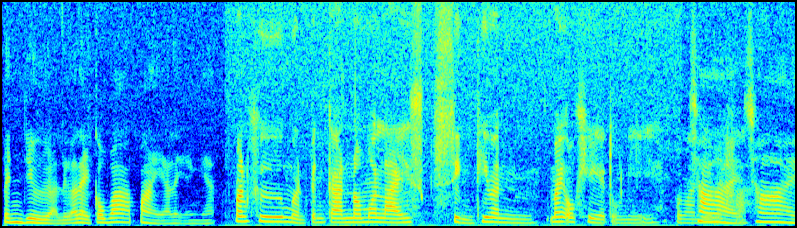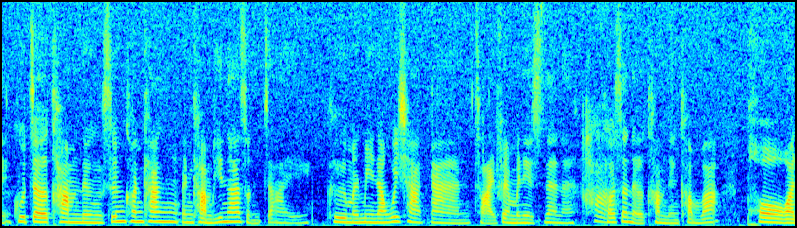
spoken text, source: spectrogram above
เป็นเหยื่อหรืออะไรก็ว่าไปอะไรอย่างเงี้ย มันคือเหมือนเป็นการ normalize สิ่งที่มันไม่โอเคตรงนี้ประมาณนี้ใช่นะคะใช่ครูเจอคำหนึ่งซึ่งค่อนข้างเป็นคำที่น่าสนใจ คือมันมีนักวิชาการสายเฟมินิสต์เนี่ยนะค่ะเขาเสนอคำหนึ่งคำว่า porn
